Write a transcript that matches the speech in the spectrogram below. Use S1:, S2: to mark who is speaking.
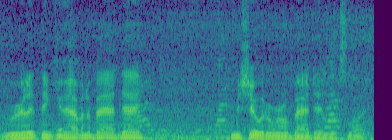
S1: You really think you're having a bad day? Let me show you what a real bad day looks like.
